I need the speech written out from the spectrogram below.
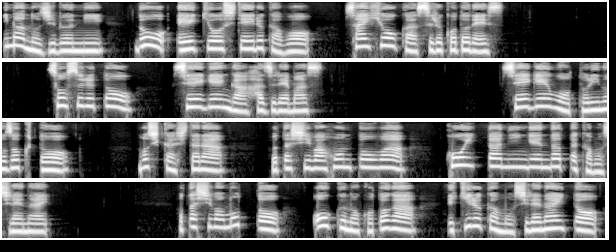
今の自分にどう影響しているかを再評価することです。そうすると制限が外れます。制限を取り除くと、もしかしたら私は本当はこういった人間だったかもしれない。私はもっと多くのことができるかもしれないと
